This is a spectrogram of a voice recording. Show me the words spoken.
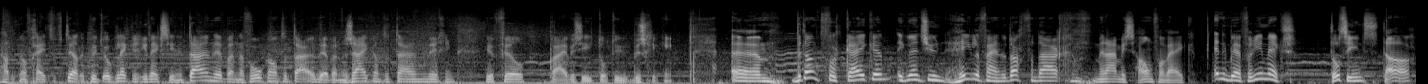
had ik nog vergeten te vertellen, kunt u ook lekker relaxen in de tuin. We hebben aan de voorkant de tuin, we hebben aan de zijkant de tuinligging. U heeft veel privacy tot uw beschikking. Um, bedankt voor het kijken. Ik wens u een hele fijne dag vandaag. Mijn naam is Han van Wijk en ik ben van Remax. Tot ziens. Dag.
